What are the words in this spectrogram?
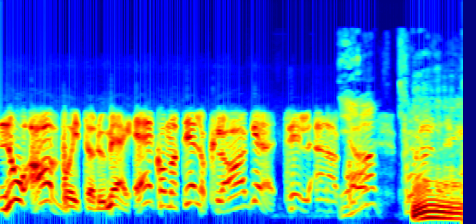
nå, avbryter du meg. Jeg kommer til å klage til NRK. Ja.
